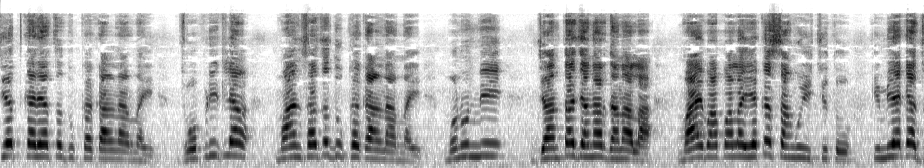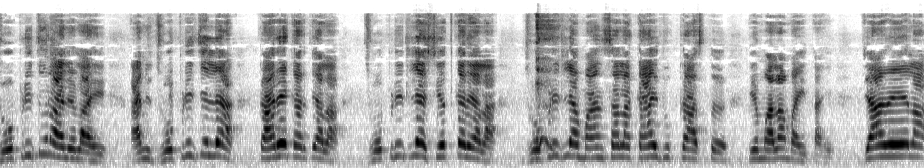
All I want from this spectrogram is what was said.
शेतकऱ्याचं दुःख कळणार नाही. झोपडीतल्या माणसाचं दुःख कळणार नाही. म्हणून मी जनता जनार्दनाला मायबापाला एकच सांगू इच्छितो की मी एका झोपडीतून आलेलो आहे आणि झोपडीतल्या कार्यकर्त्याला झोपडीतल्या शेतकऱ्याला झोपडीतल्या माणसाला काय दुःख असतं हे मला माहीत आहे. ज्या वेळेला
